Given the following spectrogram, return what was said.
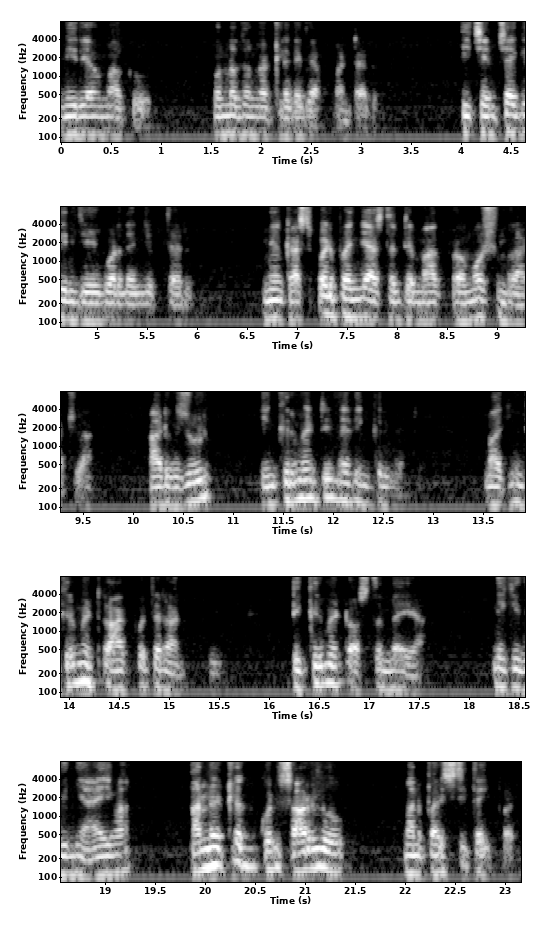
మీరేమో మాకు ఉన్నది ఉన్నట్లుగా చెప్పమంటారు. ఈ చెంచాగిరి చేయకూడదని చెప్తారు. మేము కష్టపడి పని చేస్తుంటే మాకు ప్రమోషన్ రాట్లా? ఆడికి చూడు ఇంక్రిమెంట్ మీద ఇంక్రిమెంట్. మాకు ఇంక్రిమెంట్ రాకపోతే రాను డిక్రిమెంట్ వస్తుందయ్యా. నీకు ఇది న్యాయమా? అన్నట్లు కొన్నిసార్లు మన పరిస్థితి అయిపోయింది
